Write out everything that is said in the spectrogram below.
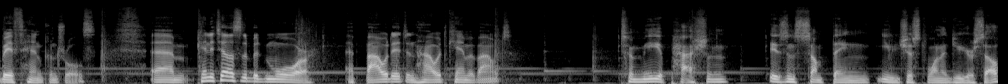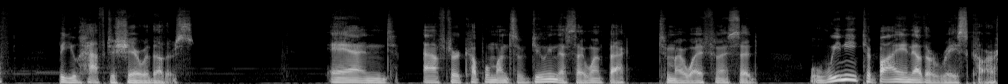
with hand controls. Um, can you tell us a little bit more about it and how it came about? To me, a passion isn't something you just want to do yourself but you have to share with others. And after a couple months of doing this, I went back to my wife and I said, We need to buy another race car.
